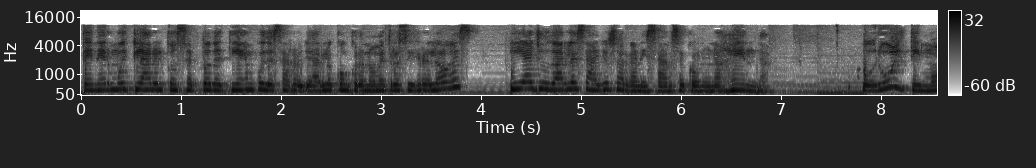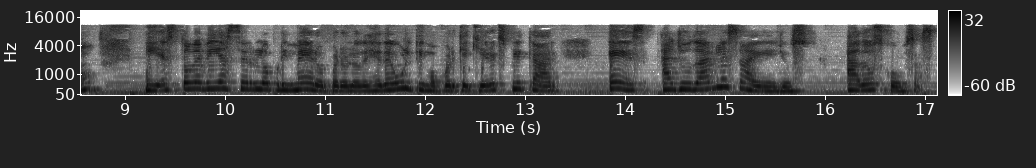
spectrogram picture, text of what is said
tener muy claro el concepto de tiempo y desarrollarlo con cronómetros y relojes y ayudarles a ellos a organizarse con una agenda. Por último, y esto debía ser lo primero, pero lo dejé de último porque quiero explicar, es ayudarles a ellos a dos cosas.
